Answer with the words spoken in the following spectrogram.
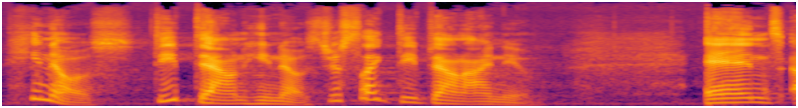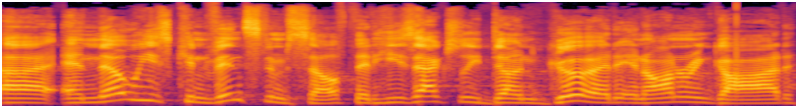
He knows. Deep down, he knows, just like deep down I knew. And, uh, and though he's convinced himself that he's actually done good in honoring God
